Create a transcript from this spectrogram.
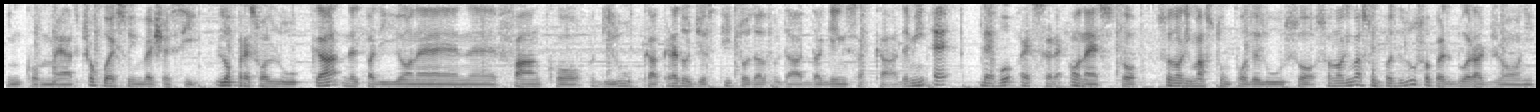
in commercio. Questo invece sì. L'ho preso a Lucca nel padiglione Fanco di Lucca credo gestito da, da, da Games Academy. E devo essere onesto sono rimasto un po' deluso. Sono rimasto un po' deluso per due ragioni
